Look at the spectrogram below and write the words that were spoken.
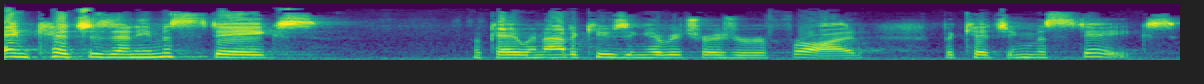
and catches any mistakes Okay, we're not accusing every treasurer of fraud, but catching mistakes.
